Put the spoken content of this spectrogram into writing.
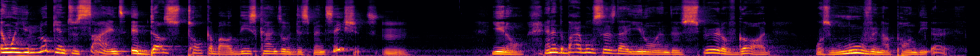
and when you look into science it does talk about these kinds of dispensations. You know and then the bible says that you know and the spirit of god was moving upon the earth.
